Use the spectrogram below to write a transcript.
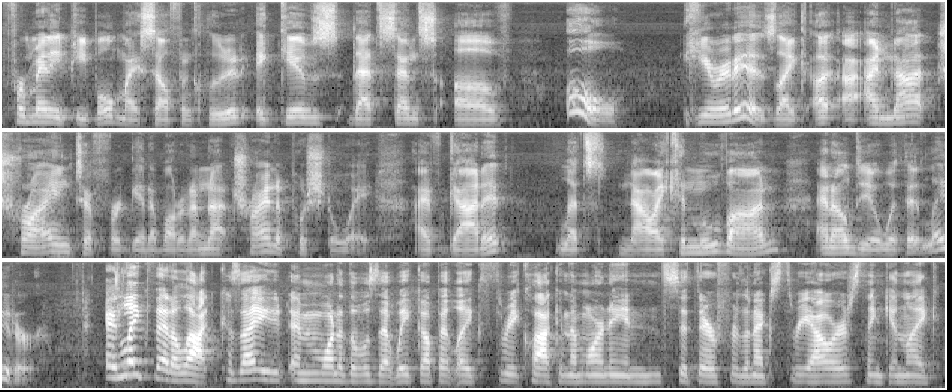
for many people, myself included, it gives that sense of, oh, here it is. Like I, I'm not trying to forget about it. I'm not trying to push it away. I've got it. Let's now I can move on, and I'll deal with it later. I like that a lot because I am one of those that wake up at like three o'clock in the morning and sit there for the next three hours thinking like,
